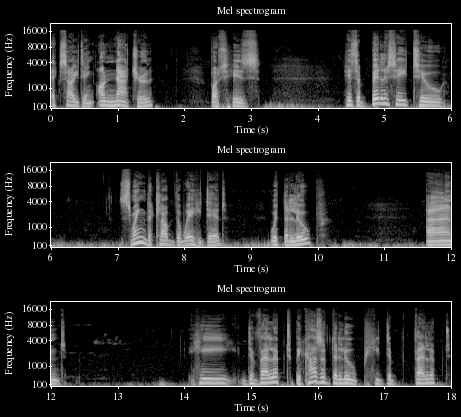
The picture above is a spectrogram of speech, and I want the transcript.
exciting, unnatural, but his his ability to swing the club the way he did, with the loop, and he developed because of the loop. He developed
